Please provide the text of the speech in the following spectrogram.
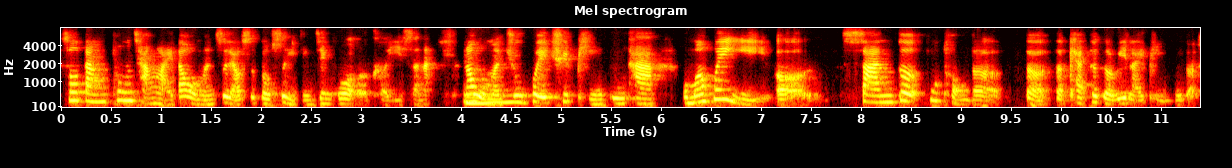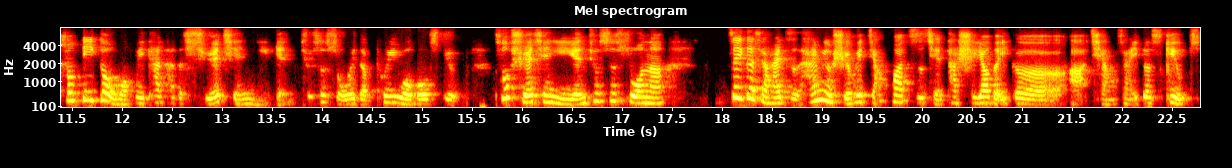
所以当通常来到我们治疗室都是已经见过儿科医生了，那我们就会去评估他。我们会以呃三个不同的的的 category 来评估的。所以第一个我们会看他的学前语言，就是所谓的 pre-verbal skill。说学前语言就是说呢，这个小孩子还没有学会讲话之前，他需要的一个啊强项一个 skills。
